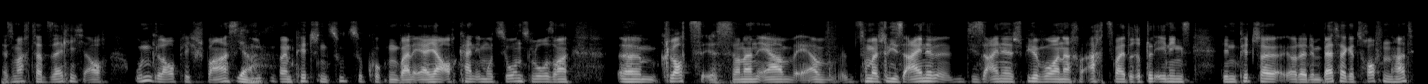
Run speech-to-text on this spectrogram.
es macht tatsächlich auch unglaublich Spaß, ja. ihm beim Pitchen zuzugucken, weil er ja auch kein emotionsloser ähm, Klotz ist, sondern er, er zum Beispiel dieses eine, dieses eine Spiel, wo er nach acht, zwei Drittel Innings den Pitcher oder den Batter getroffen hat,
